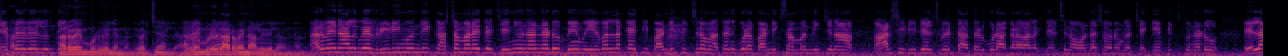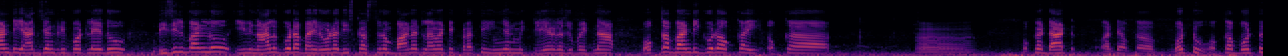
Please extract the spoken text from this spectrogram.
డెబ్బై వేలు ఉంది. అరవై మూడు వేలు ఉంది. ఒరిజినల్ అరవై మూడు వేలు అరవై నాలుగు వేలు ఉంది. అరవై నాలుగు వేలు రీడింగ్ ఉంది. కస్టమర్ అయితే జెన్యున్ అన్నాడు. మేము ఎవరికైతే బండి ఇప్పించినాం అతనికి కూడా బండికి సంబంధించిన ఆర్సీ డీటెయిల్స్ పెడితే అతడు కూడా అక్కడ వాళ్ళకి తెలిసిన హోండా షోరూంలో చెక్ చేయించుకున్నాడు. ఎలాంటి యాక్సిడెంట్ రిపోర్ట్ లేదు. డీజిల్ బండ్లు ఇవి నాలుగు కూడా బై రోడ్ తీసుకొస్తున్నాం. బానెట్ కాబట్టి ప్రతి ఇంజన్ మీకు క్లియర్గా చూపెట్టిన ఒక్క బండికి కూడా ఒక్క ఒక్క ఒక డాట్ అంటే ఒక బొట్టు ఒక్క బొట్టు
